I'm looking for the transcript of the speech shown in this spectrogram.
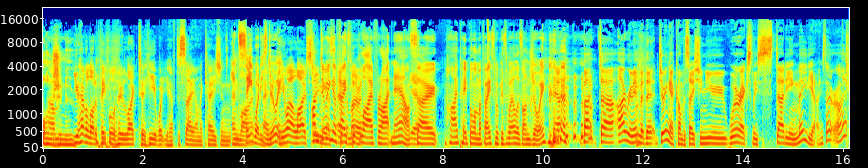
Um, you have a lot of people who like to hear what you have to say on occasion And see what he's And- doing. And you are live I'm streaming. doing a at Facebook. Live right now. Yeah. So hi, people on my Facebook as well as on Joy. Now, but uh, I remember that during our conversation, you were actually studying media. Is that right?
